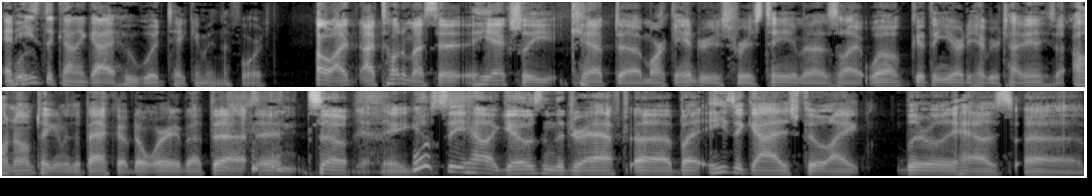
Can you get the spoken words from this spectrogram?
And he's the kind of guy who would take him in the fourth. Oh, I, I told him I said he actually kept uh, Mark Andrews for his team, and I was like, well, good thing you already have your tight end. He's like, oh no, I'm taking him as a backup. Don't worry about that. And so go. we'll see how it goes in the draft. Uh, but he's a guy I just feel like literally has. Uh,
